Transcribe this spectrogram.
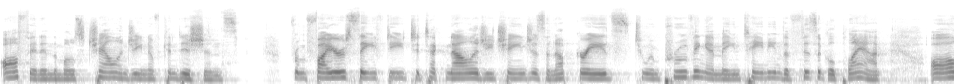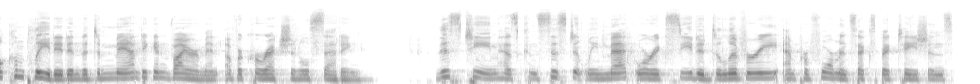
often in the most challenging of conditions. From fire safety to technology changes and upgrades to improving and maintaining the physical plant, all completed in the demanding environment of a correctional setting. This team has consistently met or exceeded delivery and performance expectations,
